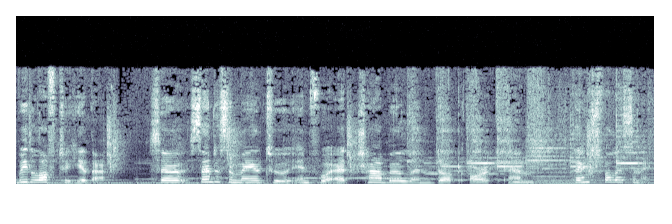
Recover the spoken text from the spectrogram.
we'd love to hear that. So send us a mail to info at chaberlin.org and thanks for listening.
